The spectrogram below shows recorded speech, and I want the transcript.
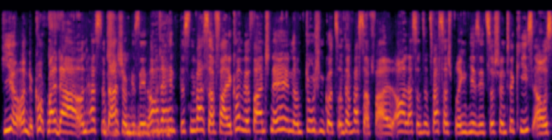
hier und guck mal da und hast du da schon gesehen, oh, da hinten ist ein Wasserfall, komm, wir fahren schnell hin und duschen kurz unter dem Wasserfall, oh, lass uns ins Wasser springen, hier sieht so schön türkis aus.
